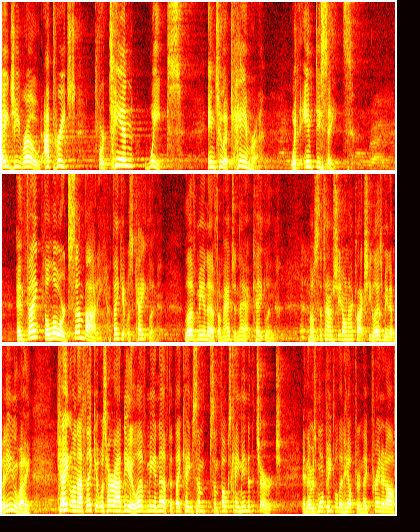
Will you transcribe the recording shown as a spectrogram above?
AG Road, I preached for 10 weeks into a camera with empty seats. And thank the Lord, somebody, I think it was Caitlin, loved me enough. Imagine that, Caitlin. Most of the time she don't act like she loves me enough. But anyway, Caitlin, I think it was her idea, loved me enough that they came, some, some folks came into the church and there was more people that helped her and they printed off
